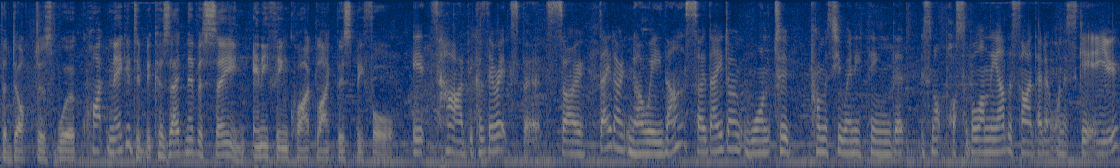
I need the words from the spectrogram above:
the doctors were quite negative because they'd never seen anything quite like this before? It's hard because they're experts, so they don't know either, so they don't want to promise you anything that is not possible. On the other side, they don't want to scare you.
